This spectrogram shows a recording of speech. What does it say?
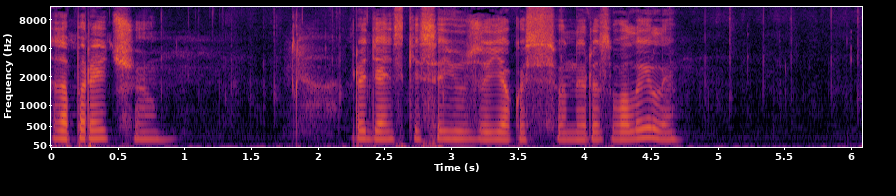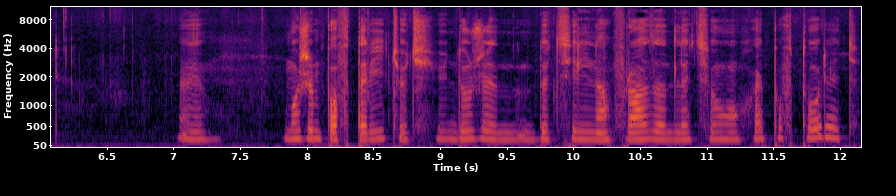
Заперечую. Радянський Союз якось вони розвалили. Е, Можемо повторити. Дуже доцільна фраза для цього. Хай повторять.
